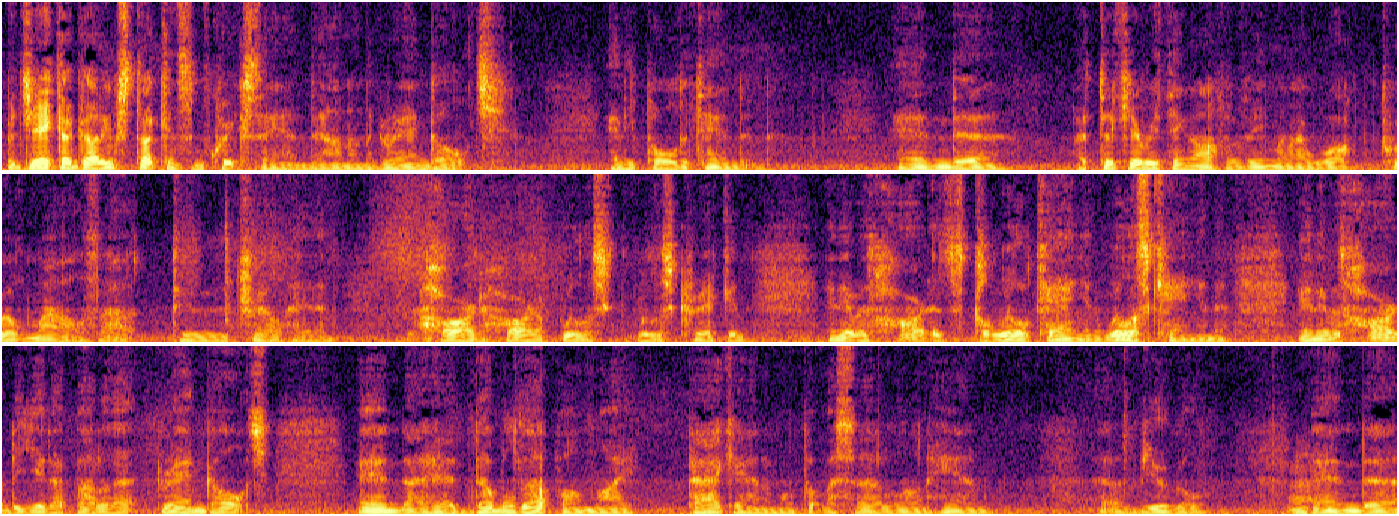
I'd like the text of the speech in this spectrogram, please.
but Jake, I got him stuck in some quicksand down on and he pulled a tendon. And uh, I took everything off of him, and I walked 12 miles out to the trailhead, hard, hard up Willis Willis Creek, and and it was hard. It's called Willow Canyon, Willis Canyon, and, and it was hard to get up out of that Grand Gulch. And I had doubled up on my pack animal, put my saddle on him. That was Bugle, Mhm. and uh,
